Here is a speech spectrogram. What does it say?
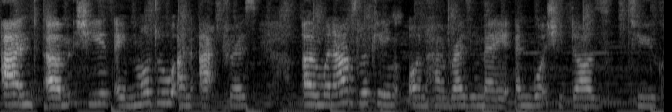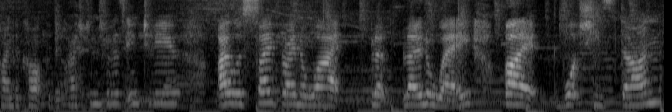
And um, she is a model and actress. Um, when I was looking on her resume and what she does to kind of come up with the questions for this interview, I was so blown away, blown away by what she's done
